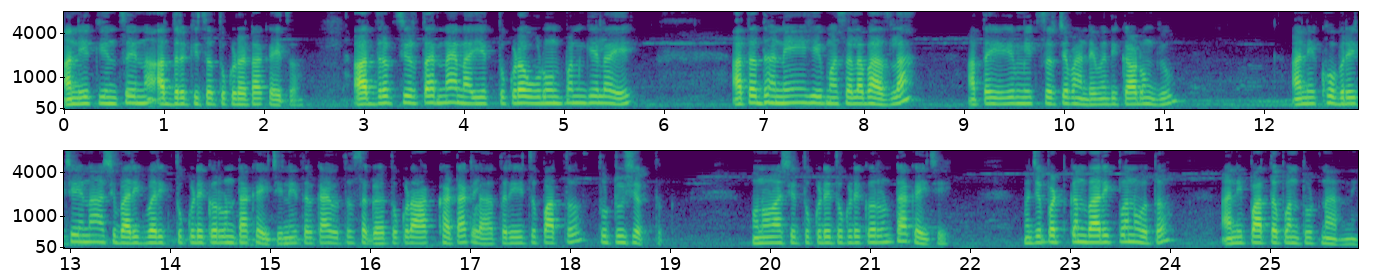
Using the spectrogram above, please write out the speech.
आणि एक इंच आहे ना अद्रकीचा तुकडा टाकायचा. अद्रक चिरताना ना एक तुकडा उडून पण गेला आहे. आता धने हे मसाला भाजला. आता हे मिक्सरच्या भांड्यामध्ये काढून घेऊ. आणि खोबऱ्याचे ना असे बारीक बारीक तुकडे करून टाकायचे. नाही तर काय होतं सगळा तुकडा अख्खा टाकला तर याचं पातं तुटू शकतं. म्हणून असे तुकडे तुकडे करून टाकायचे. म्हणजे पटकन बारीक पण होतं आणि पातं पण तुटणार नाही.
